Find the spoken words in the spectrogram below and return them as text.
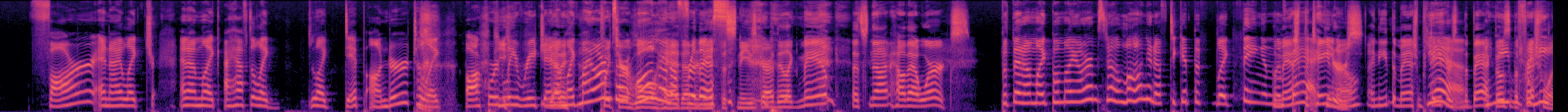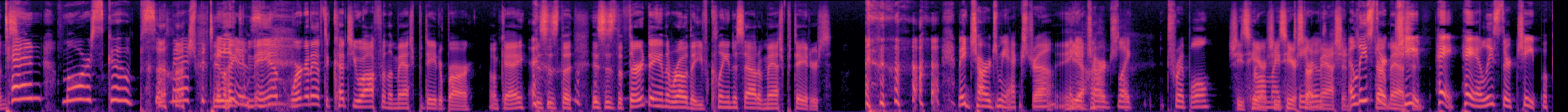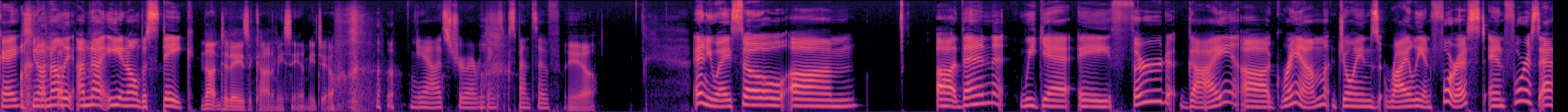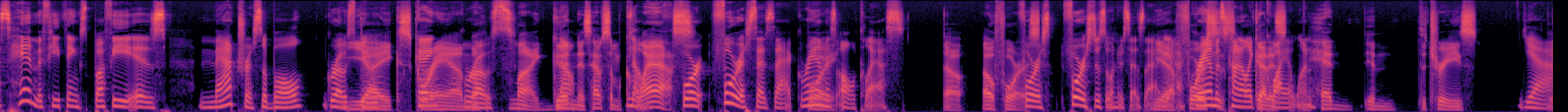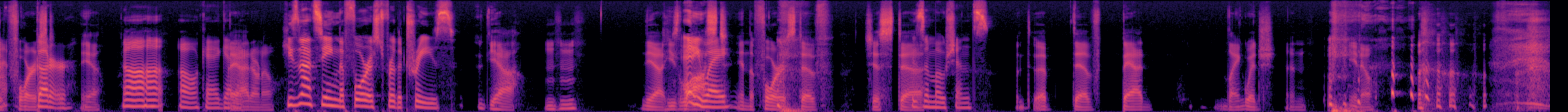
far, and I like tr- and I'm like I have to like like dip under to like awkwardly reach in. I'm like my arms put your aren't whole long head enough for underneath this. the sneeze guard. They're like, "Ma'am, that's not how that works." But then I'm like, but my arm's not long enough to get the like thing in The, the, mashed back, potatoes. You know? I need the mashed potatoes in the back. I Those are the fresh I need ones. Ten more scoops of mashed They're potatoes. like, ma'am, we're gonna have to cut you off from the mashed potato bar. Okay, this is the this is the third day in the row that you've cleaned us out of mashed potatoes. they charge me extra. I Yeah. get charged like triple. She's here. She's here. Start mashing. At least Start they're mashing. cheap. Hey, hey, at least they're cheap. Okay, you know I'm not. li- I'm not eating all the steak. Not in today's economy, Sammy Joe. Yeah, that's true. Everything's expensive. yeah. Anyway, so um uh then we get a third guy, uh Graham joins Riley and Forrest and Forrest asks him if he thinks Buffy is mattressable. Gross, dude. Yikes, Okay? Graham. Gross. My goodness, have some class. No. For Forrest says that. Graham Boy. is all class. oh, oh, Forrest. Forrest Forrest is the one who says that. Yeah, Yeah. Forrest Graham is kind of like the quiet one. Head in the trees. Yeah. Forrest. Gutter. Yeah. Uh huh. Oh, okay. I get I, I don't know. He's not seeing the forest for the trees. Yeah. Mm-hmm. Yeah, he's lost Anyway. in the forest of just uh, His emotions. uh, of bad language and you know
